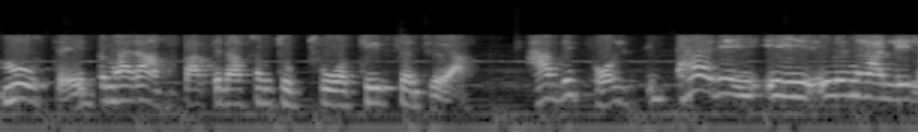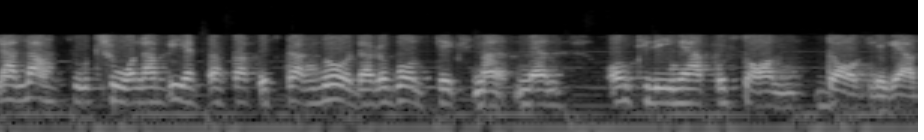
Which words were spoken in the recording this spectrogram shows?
mot eh, de här anstalterna som tog 2000 tror jag. Hade folk här i, i, den här lilla landsortshålan vetat att det sprang mördare och våldtäktsmän omkring här på stan dagligen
